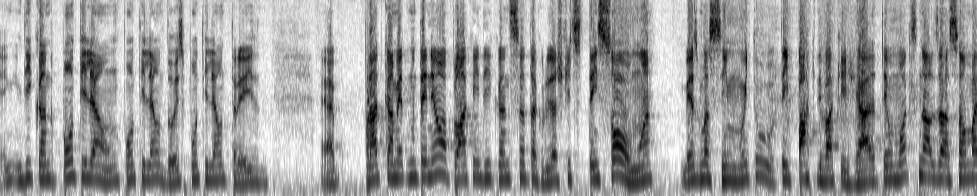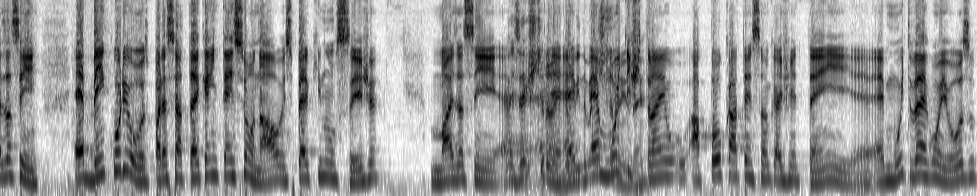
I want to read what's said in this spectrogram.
indicando pontilhão 1, pontilhão 2, pontilhão 3. É, praticamente não tem nenhuma placa indicando Santa Cruz. Acho que tem só uma. Mesmo assim, muito. Tem parque de vaquejada, tem um monte de sinalização, mas assim, é bem curioso. Parece até que é intencional. Espero que não seja. Mas assim. Mas é, é estranho, é, é, é estranho, muito né? estranho a pouca atenção que a gente tem. É, é, muito vergonhoso.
